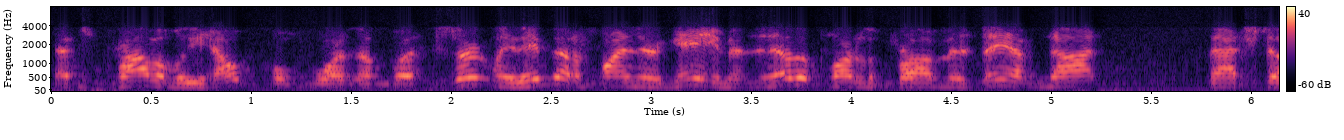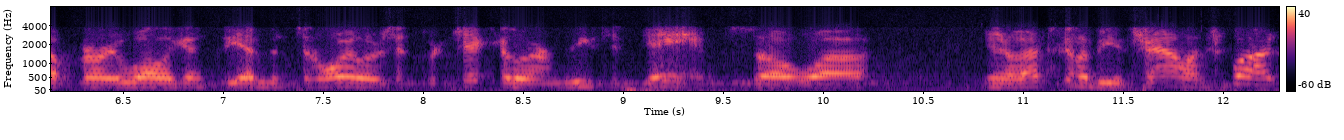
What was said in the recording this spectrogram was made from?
that's probably helpful for them. But certainly they've got to find their game. And the other part of the problem is they have not matched up very well against the Edmonton Oilers in particular in recent games. So, uh, you know, that's going to be a challenge. But,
